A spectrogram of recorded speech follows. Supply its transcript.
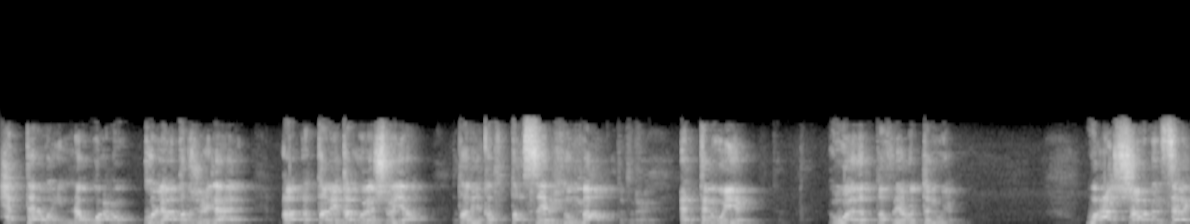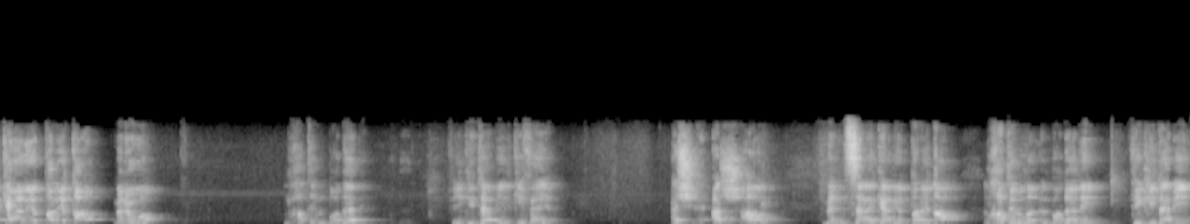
حتى وإن نوعوا كلها ترجع إلى هذا الطريقة الأولى شنو هي؟ طريقة التأصيل ثم التنويع. هو هذا التفريع والتنويع. وأشهر من سلك هذه الطريقة من هو؟ الخطيب البغدادي. في كتابه الكفاية. أشهر من سلك هذه الطريقة الخطيب البغدادي في كتاب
